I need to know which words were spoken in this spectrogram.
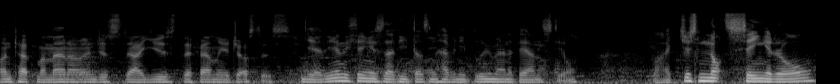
untapped my mana, and just uh, used the Family of Justice. Yeah. The only thing is that he doesn't have any blue mana down still. like just not seeing it at all.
